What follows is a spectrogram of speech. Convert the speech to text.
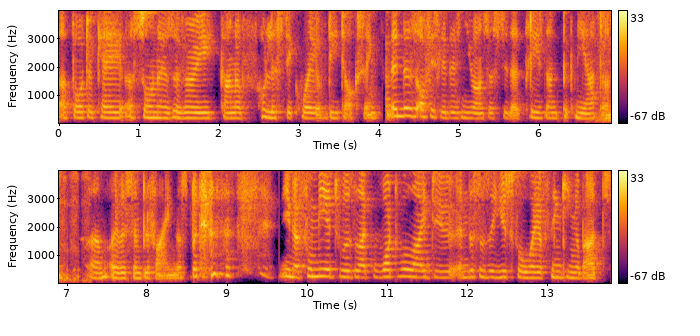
I thought, okay, a sauna is a very kind of holistic way of detoxing. And there's obviously there's nuances to that. Please don't pick me out on um, oversimplifying this, but you know, for me it was like, what will I do? And this is a useful way of thinking about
